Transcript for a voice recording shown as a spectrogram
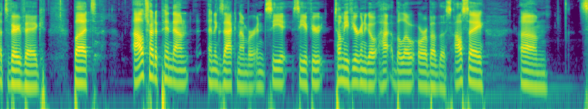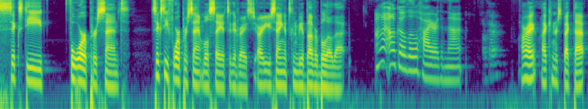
That's very vague, but I'll try to pin down an exact number and see see if you're tell me if you're going to go high, below or above this. I'll say um, 64%. 64% will say it's a good race. Are you saying it's going to be above or below that? I'll go a little higher than that. Okay. All right. I can respect that.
